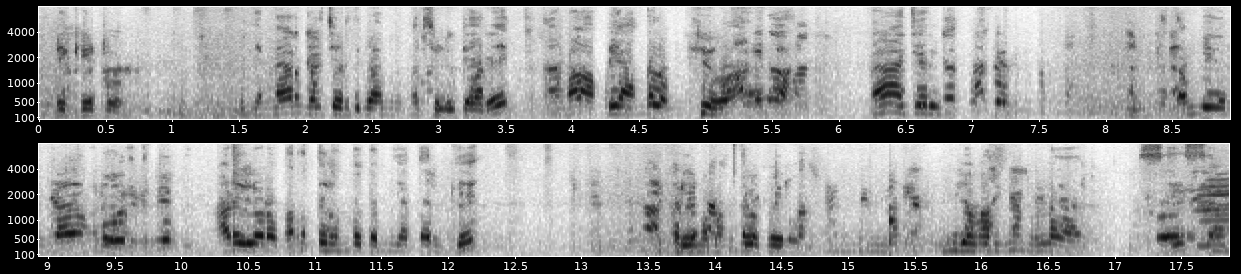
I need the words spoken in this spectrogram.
அப்படியே கேட்டுருவோம். கொஞ்சம் நேரம் கழிச்சு எடுத்துக்கலாங்கிற மாதிரி சொல்லிட்டாரு. அதனால அப்படியே அந்தல முடியும் ஆ சரி. தம்பி ஒரு மாடுகளோட வரத்து ரொம்ப கம்மியா தான் இருக்கு. அப்படியே நம்ம அந்தல போயிடுவோம். இங்க பாத்தீங்கன்னா நல்ல சைஸான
